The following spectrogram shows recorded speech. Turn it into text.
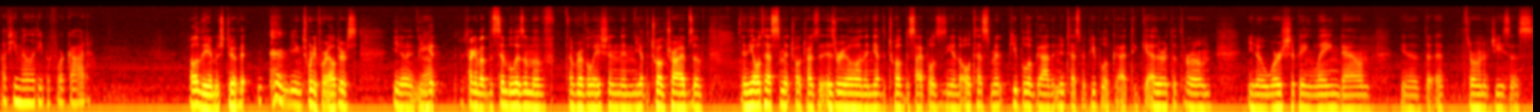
of humility before God. I love the image too of it being 24 elders, you know, and you yeah. get talking about the symbolism of, of Revelation, and you have the 12 tribes of, in the Old Testament, 12 tribes of Israel, and then you have the 12 disciples, you know, the Old Testament people of God, the New Testament people of God together at the throne, you know, worshiping, laying down, you know, the, throne of Jesus.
